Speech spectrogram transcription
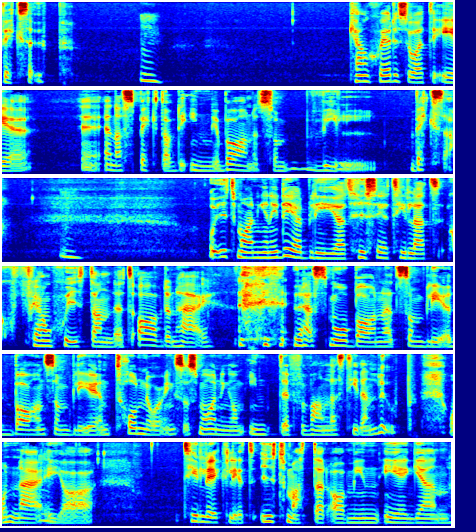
växa upp. Mm. Kanske är det så att det är eh, en aspekt av det inre barnet som vill växa. Mm. Och utmaningen i det blir ju att hur ser jag till att framskjutandet av den här det här småbarnet som blir ett barn som blir en tonåring så småningom inte förvandlas till en loop. Och när mm. är jag tillräckligt utmattad av min egen,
